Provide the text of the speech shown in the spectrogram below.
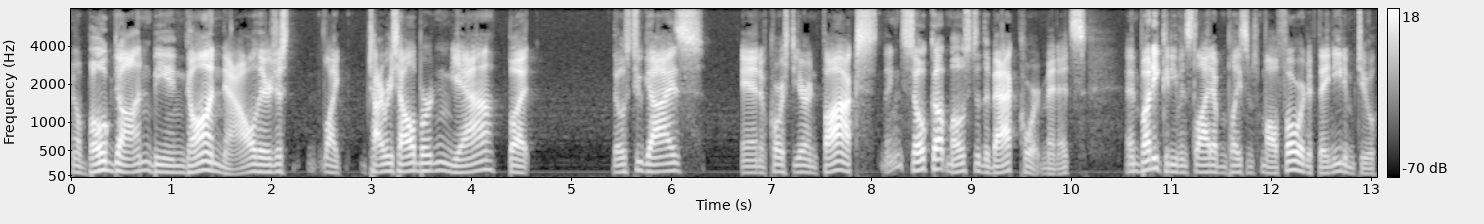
You know, Bogdan being gone now, they're just like Tyrese Halliburton, yeah, but those two guys, and of course De'Aaron Fox, they can soak up most of the backcourt minutes. And Buddy could even slide up and play some small forward if they need him to.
